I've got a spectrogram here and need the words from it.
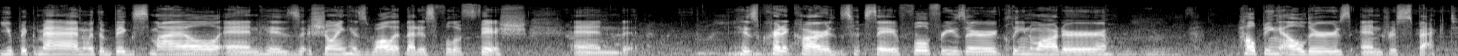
Yupik man with a big smile and his showing his wallet that is full of fish and his credit cards say full freezer, clean water, helping elders, and respect.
